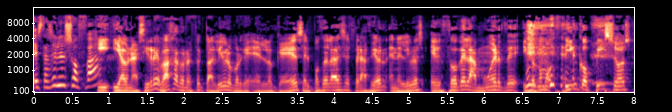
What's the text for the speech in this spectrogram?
estás en el sofá. Y, y aún así rebaja con respecto al libro, porque en lo que es el Pozo de la Desesperación, en el libro es el Zoo de la Muerte, y son como cinco pisos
